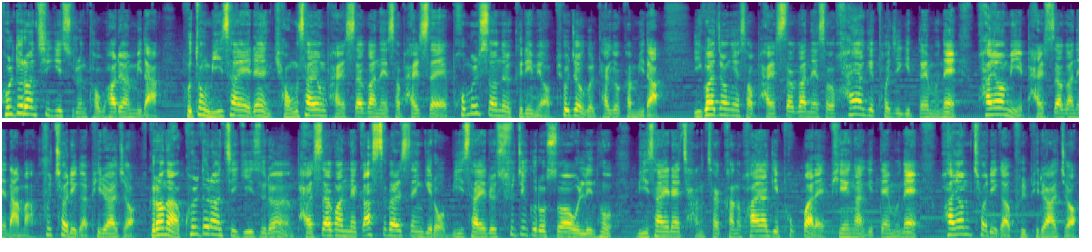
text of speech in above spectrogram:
콜드런치 기술은 더 화려합니다. 보통 미사일은 경사형 발사관에서 발사해 포물선을 그리며 표적을 타격합니다. 이 과정에서 발사관에서 화약이 터지기 때문에 화염이 발사관에 남아 후처리가 필요하죠. 그러나 콜드런치 기술은 발사관 내 가스 발생기로 미사일을 수직으로 쏘아 올린 후 미사일에 장착한 화약이 폭발해 비행하기 때문에 화염 처리가 불필요하죠.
